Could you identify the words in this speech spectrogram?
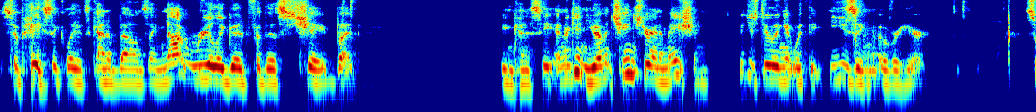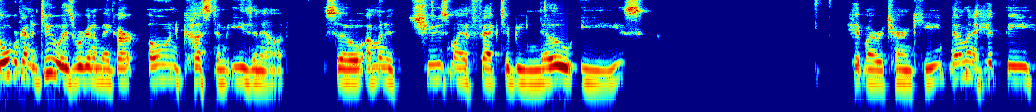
So basically it's kind of bouncing, not really good for this shape, but you can kind of see. And again, you haven't changed your animation. You're just doing it with the easing over here. So what we're going to do is we're going to make our own custom ease and out. So I'm going to choose my effect to be no ease. Hit my return key. Then I'm going to hit the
